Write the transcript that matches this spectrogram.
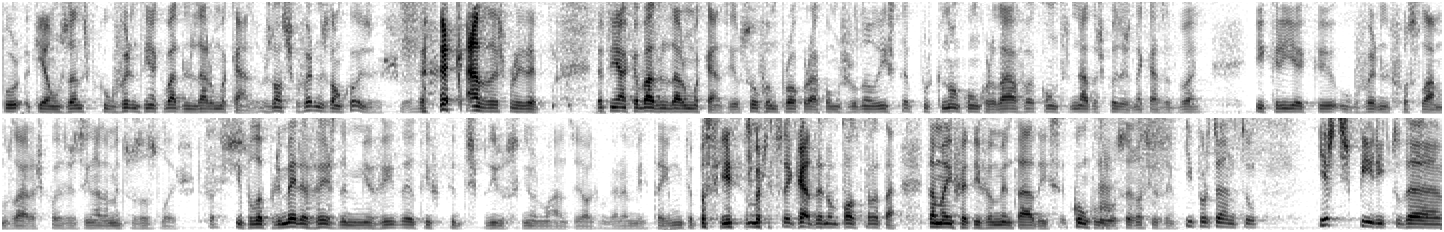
por, aqui há uns anos, porque o governo tinha acabado de lhe dar uma casa. Os nossos governos dão coisas, casas, por exemplo. Eu tinha acabado de lhe dar uma casa e a pessoa foi-me procurar como jornalista porque não concordava com determinadas coisas na casa de banho e queria que o governo lhe fosse lá mudar as coisas, designadamente os azulejos. Pois. E pela primeira vez da minha vida eu tive que despedir o senhor lá, dizer, olha, meu amigo, tenho muita paciência, mas de ser casa eu não posso tratar. Também, efetivamente, há disso. Concluiu ah. raciocínio. E, portanto, este espírito da,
